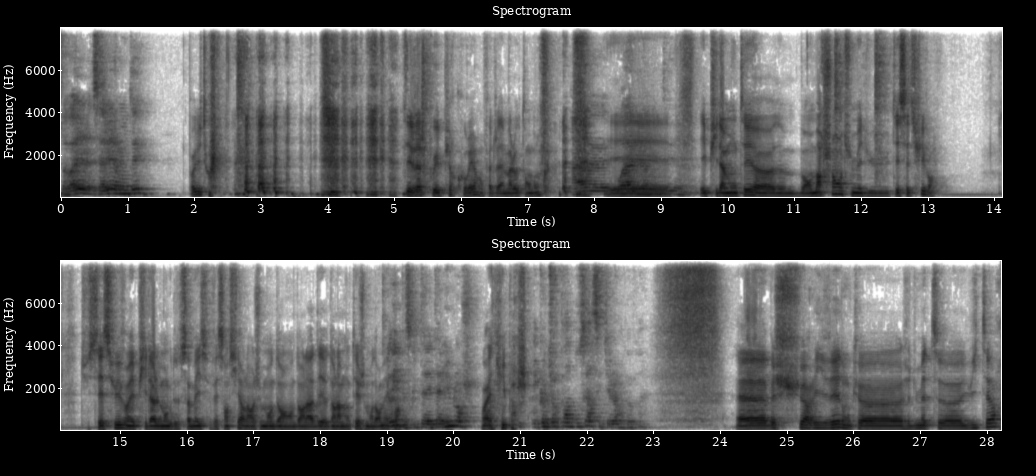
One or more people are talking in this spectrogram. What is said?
Ça va, ça allait la montée? Pas du tout. Déjà, je pouvais plus recourir, en fait, j'avais mal au tendon. Ah ouais, Et- ouais, montée. euh, Et puis la montée, euh, bon, en marchant, tu mets du. Essaies de suivre. Tu sais suivre, et puis là, le manque de sommeil se fait sentir. Alors, je m'en- dans, dans, la, dans la montée, je m'endormais. Oui, quoi. parce que t'avais ta nuit blanche. Ouais, nuit blanche. Et quand tu repars de Douceur, c'est quelle heure à peu près? Euh, ben, je suis arrivé, donc euh, j'ai dû mettre 8 heures.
